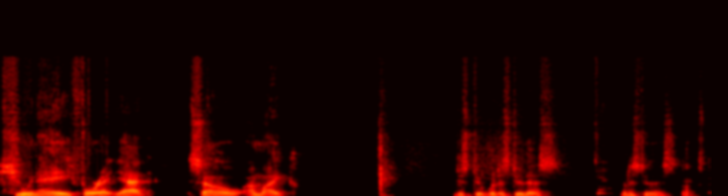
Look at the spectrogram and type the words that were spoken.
Q and A for it yet. So I'm like, just do we'll just do this. Yeah. We'll just do this next.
